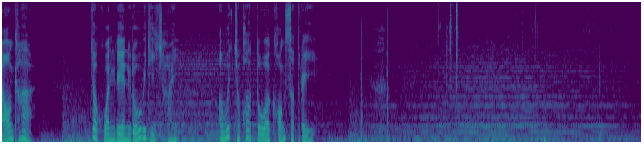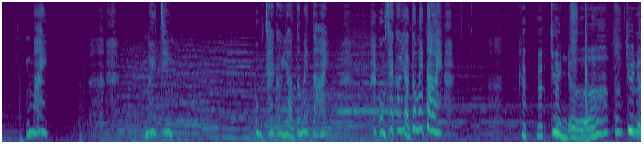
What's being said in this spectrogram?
น้องข้า เจ้าควรเรียนรู้วิธีใช้ อาวุธเฉพาะตัวของสตรี จริง องค์ชายเขาหยางต้องไม่ตาย องค์ชายเขาหยางต้องไม่ตาย ชื่นเออชื่นเอ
